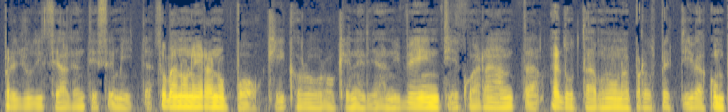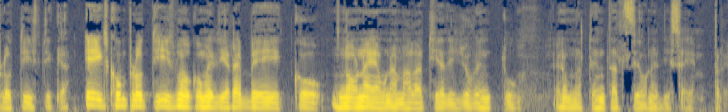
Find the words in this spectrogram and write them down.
pregiudiziale antisemita. Insomma, non erano pochi coloro che negli anni 20 e 40 adottavano una prospettiva complottistica. E il complottismo, come direbbe Ecco, non è una malattia di gioventù, è una tentazione di sempre.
